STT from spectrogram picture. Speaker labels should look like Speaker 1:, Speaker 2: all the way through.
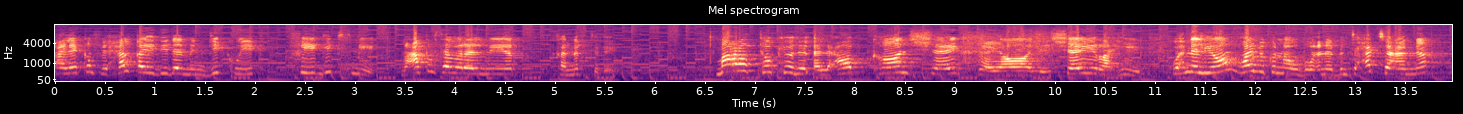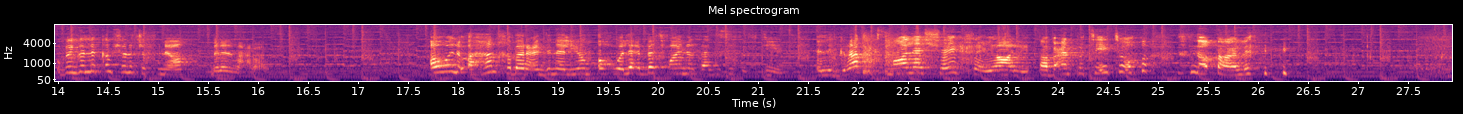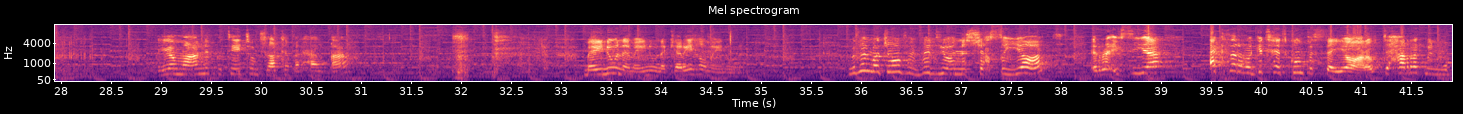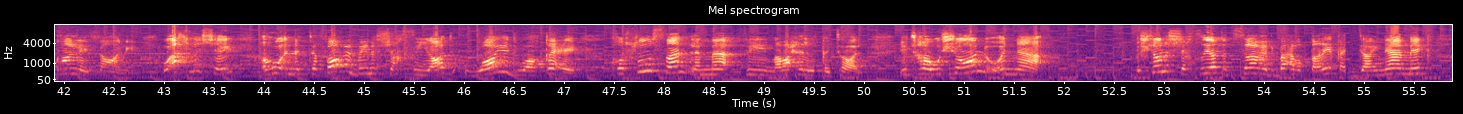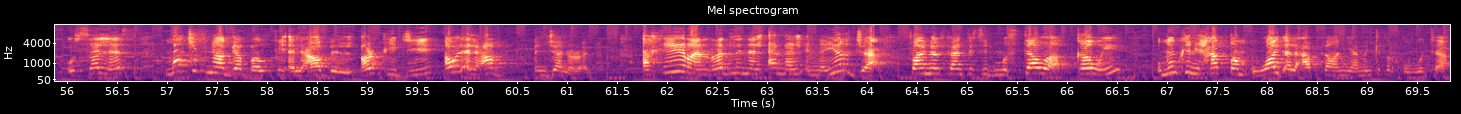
Speaker 1: عليكم في حلقة جديدة من جيك ويك في جيك سميك معاكم سمرة المير. خلينا نبتدي. معرض طوكيو للألعاب كان شيء خيالي شيء رهيب. وإحنا اليوم هاي بيكون موضوعنا بنتحكى عنه وبنقول لكم شنو شفناه من المعرض. أول وأهم خبر عندنا اليوم هو لعبة فاينل فانتسي 15 الجرافيكس ماله شيء خيالي. طبعا بوتيتو نط علي اليوم معنا بوتيتو مشاركة في الحلقة. مينونة مينونة كريهة ومينونة. مثل ما تشوفون في الفيديو إن الشخصيات الرئيسية أكثر وقتها تكون في السيارة وتتحرك من مكان لثاني. وأحلى شيء هو إن التفاعل بين الشخصيات وايد واقعي خصوصا لما في مراحل القتال. يتهاوشون وإن شلون الشخصيات تساعد بعض بطريقة dynamic وسلس ما شفناه قبل في ألعاب ال RPG أو الألعاب in general أخيرا رد لنا الأمل إنه يرجع Final Fantasy بمستوى قوي وممكن يحطم وايد ألعاب ثانية من كثر قوته.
